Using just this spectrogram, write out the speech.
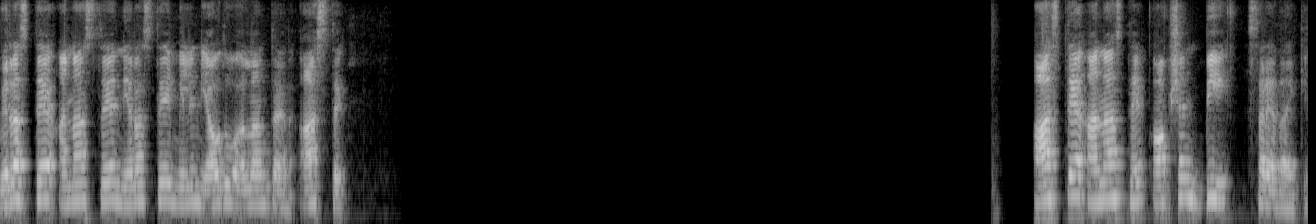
ವಿರಸ್ತೆ ಅನಾಸ್ತೆ ನಿರಸ್ತೆ ಮೇಲಿನ ಯಾವುದು ಅಲ್ಲ ಅಂತ ಆಸ್ತೆ ಆಸ್ತೆ, ಅನಾಸ್ತೆ ಆಪ್ಷನ್ ಬಿ ಸರಿಯಾದ ಆಯ್ಕೆ.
